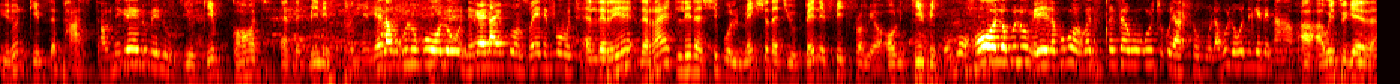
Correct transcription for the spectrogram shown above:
you don't give the pastor. awunikeli umelusi You give God and the ministry. nikela unkulunkulu unikela enkonzweni futhi And the, the right leadership will make sure that you benefit from your own giving. ubuholi obulungile bukwenza isiqiniseko ukuthi uyahlomula kuloko ngakho Are, are we together?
